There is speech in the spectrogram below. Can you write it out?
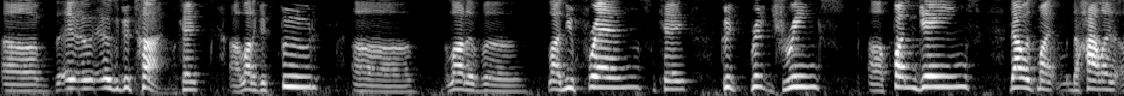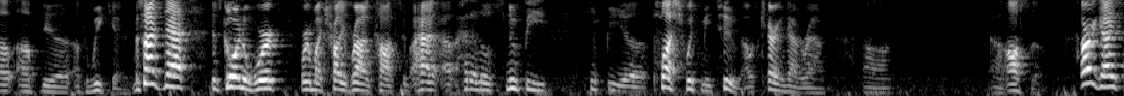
Um, it, it, was a good time. Okay, a lot of good food. Uh, a lot of uh, a lot of new friends. Okay, good, great drinks. Uh, fun games. That was my the highlight of, of the uh, of the weekend. Besides that, just going to work wearing my Charlie Brown costume. I had I had a little Snoopy Snoopy uh, plush with me too. I was carrying that around. Uh, also. Alright guys,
